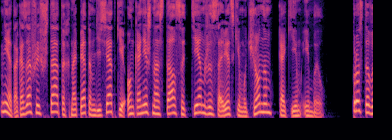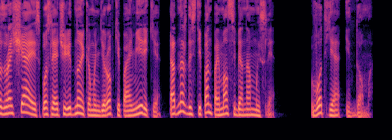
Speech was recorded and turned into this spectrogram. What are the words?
Нет, оказавшись в Штатах на пятом десятке, он, конечно, остался тем же советским ученым, каким и был. Просто возвращаясь после очередной командировки по Америке, однажды Степан поймал себя на мысли. «Вот я и дома».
